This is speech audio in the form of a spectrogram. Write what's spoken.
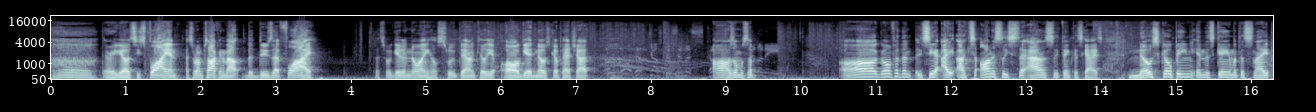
there he goes. He's flying. That's what I'm talking about. The dudes that fly. That's what get annoying. He'll swoop down and kill you. Oh, get no scope headshot. Oh, I was almost up. Oh, going for the. See, I, I honestly, honestly think this guy's no scoping in this game with the snipe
